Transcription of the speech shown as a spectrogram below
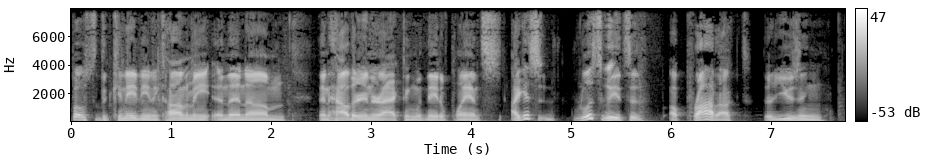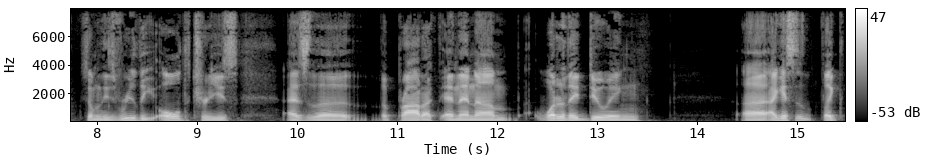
both the Canadian economy and then um then how they're interacting with native plants. I guess realistically, it's a, a product. They're using some of these really old trees as the the product, and then um what are they doing? Uh, I guess like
